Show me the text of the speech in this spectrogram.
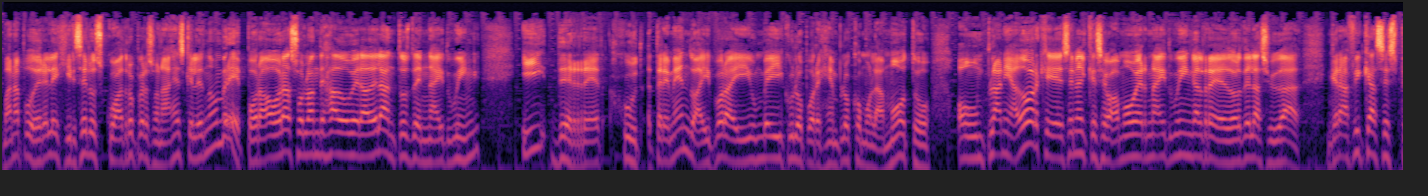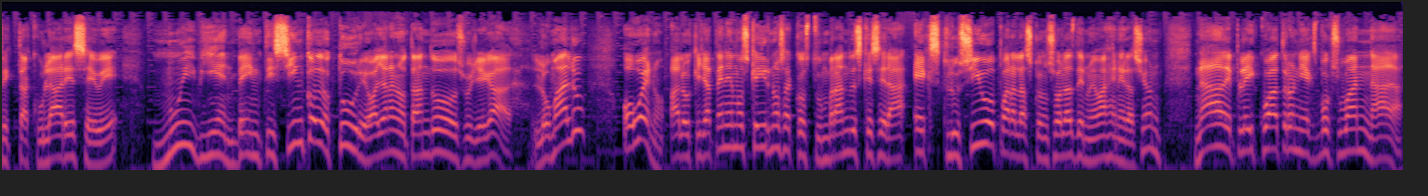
van a poder elegirse los cuatro personajes que les nombré. Por ahora solo han dejado ver adelantos de Nightwing y de Red Hood. Tremendo, ahí por ahí un vehículo, por ejemplo, como la moto o un planeador que es en el que se va a mover Nightwing alrededor de la ciudad. Gráficas espectaculares, se ve muy bien, 25 de octubre, vayan anotando su llegada. Lo malo, o bueno, a lo que ya tenemos que irnos acostumbrando es que será exclusivo para las consolas de nueva generación. Nada de Play 4 ni Xbox One, nada.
